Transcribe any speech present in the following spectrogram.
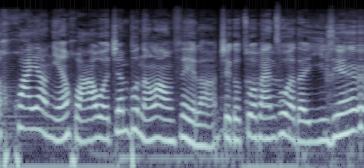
花样年华，我真不能浪费了。这个坐班做的已经。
